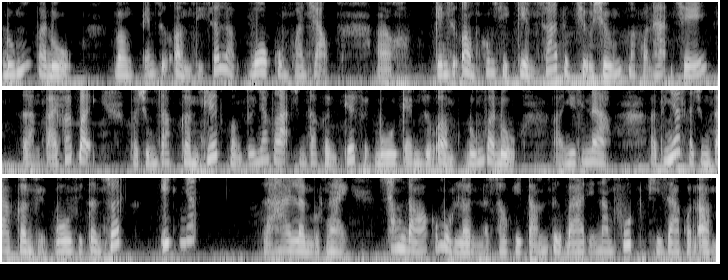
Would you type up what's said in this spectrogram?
đúng và đủ. Vâng, kem dưỡng ẩm thì rất là vô cùng quan trọng. À, kem dưỡng ẩm không chỉ kiểm soát được triệu chứng mà còn hạn chế làm tái phát bệnh. Và chúng ta cần thiết vâng tôi nhắc lại chúng ta cần thiết phải bôi kem dưỡng ẩm đúng và đủ à, như thế nào? À, thứ nhất là chúng ta cần phải bôi với tần suất ít nhất là hai lần một ngày. Trong đó có một lần là sau khi tắm từ 3 đến 5 phút khi da còn ẩm.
